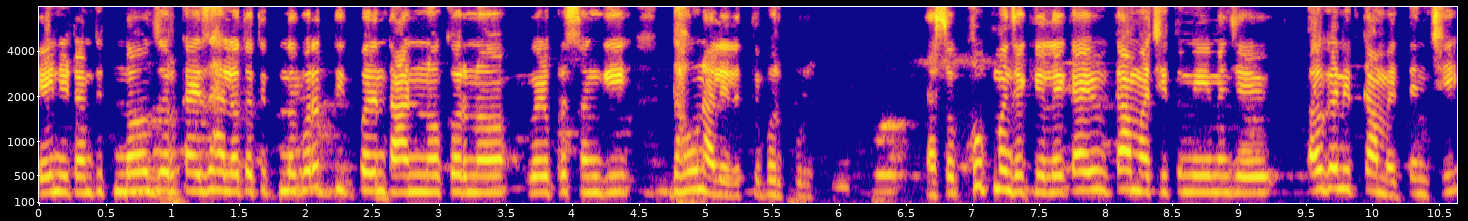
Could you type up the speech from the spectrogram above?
एनी टाइम तिथनं जर काय झालं तर तिथनं परत तिथपर्यंत आणणं करणं वेळ प्रसंगी धावून आलेले आहेत ते भरपूर. असं खूप म्हणजे केलंय. काय कामाची तुम्ही म्हणजे अगणित काम आहेत त्यांची.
